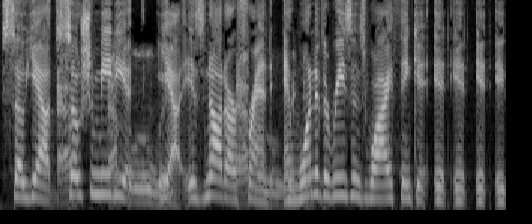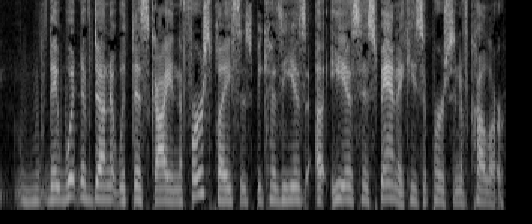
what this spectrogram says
So yeah, social media, absolutely. yeah, is not our Absolutely. friend. And one of the reasons why I think it, it, it, it, it they wouldn't have done it with this guy in the first place is because he is uh, he is Hispanic. He's a person of color,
